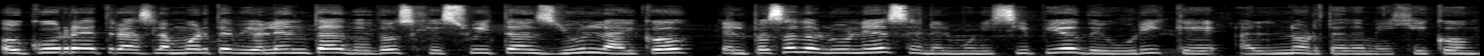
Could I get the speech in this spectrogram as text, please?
Ocurre tras la muerte violenta de dos jesuitas y un laico el pasado lunes en el municipio de Urique, al norte de México.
